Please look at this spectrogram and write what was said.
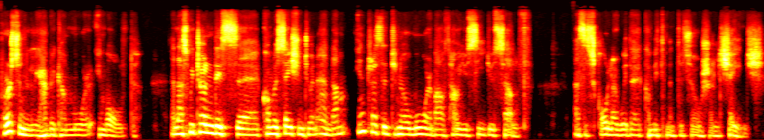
personally have become more involved. And as we turn this uh, conversation to an end, I'm interested to know more about how you see yourself as a scholar with a commitment to social change.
